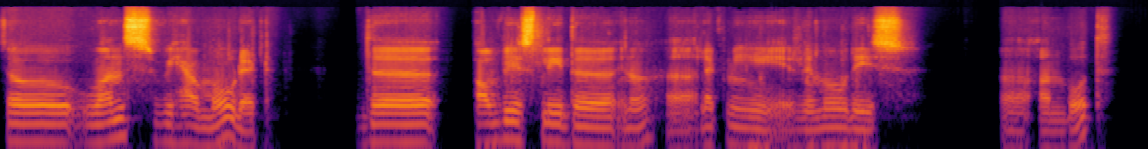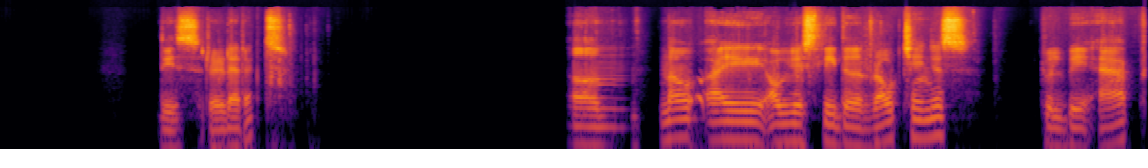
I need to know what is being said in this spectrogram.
So once we have moved it, the obviously the, you know, uh, let me remove these uh, on both these redirects um, now I obviously the route changes. It will be app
